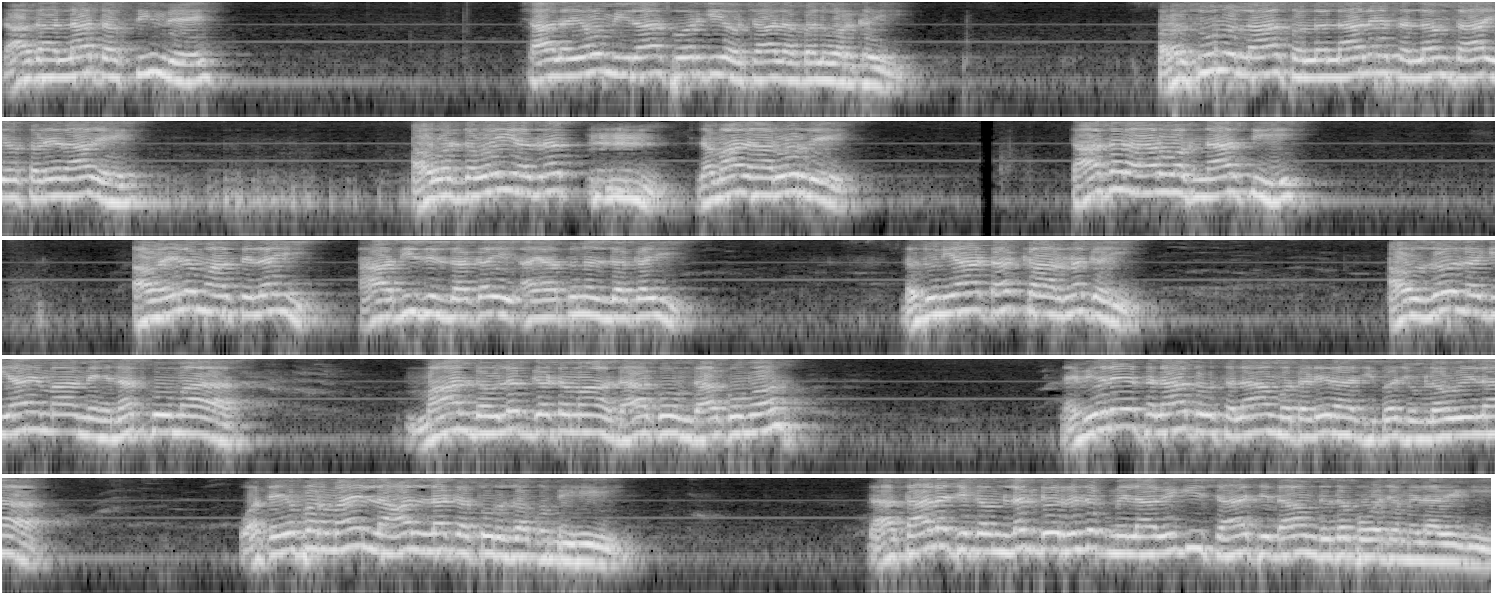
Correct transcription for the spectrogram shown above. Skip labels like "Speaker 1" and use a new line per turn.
دا د الله تقسیم دی چاله یو میراث ورکی او چاله بل ورکی رسول الله صلی الله علیه وسلم ته یو سړی راغی او ورتوی حضرت زما د ارور دی تاسو هر وخت ناشتي او علم حاصلای حدیث زدکای آیاتونه زدکای د دنیا ټک کار نه کوي او زه لګیاي ما مهنت کوم مال دولت ګټم دا کوم دا کوم نبی علیہ الصلات والسلام وتړي راځي به جمله ویلا وته فرمایل لعلک ترزق به دا تعالی چې کوم لګ ډیر رزق ملاويږي شاید چې داوم د د پوجا ملاويږي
